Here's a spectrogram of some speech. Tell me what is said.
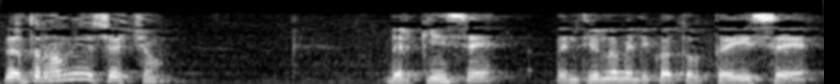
Deuteronomio 18 del 15, 21 al 24 te dice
